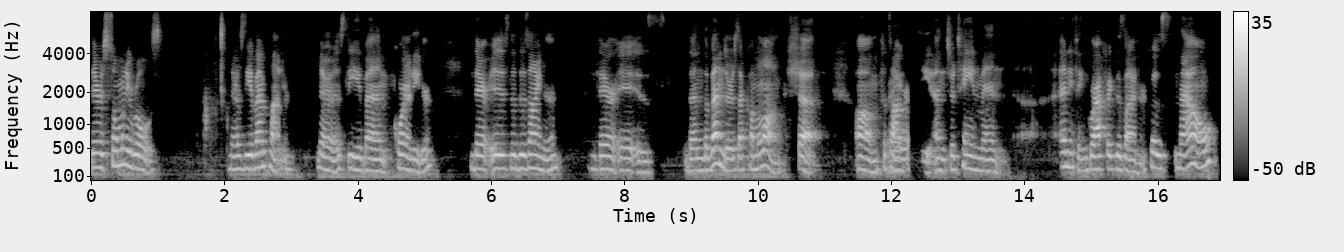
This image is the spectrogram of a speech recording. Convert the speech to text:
there's so many roles. There's the event planner, there is the event coordinator, there is the designer, there is then the vendors that come along, chef, um, photography, entertainment, uh, anything, graphic designer. Because now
